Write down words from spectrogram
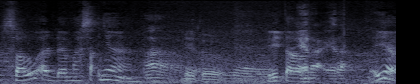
selalu ada masanya Ah, gitu iya. jadi tahun Era-era. iya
